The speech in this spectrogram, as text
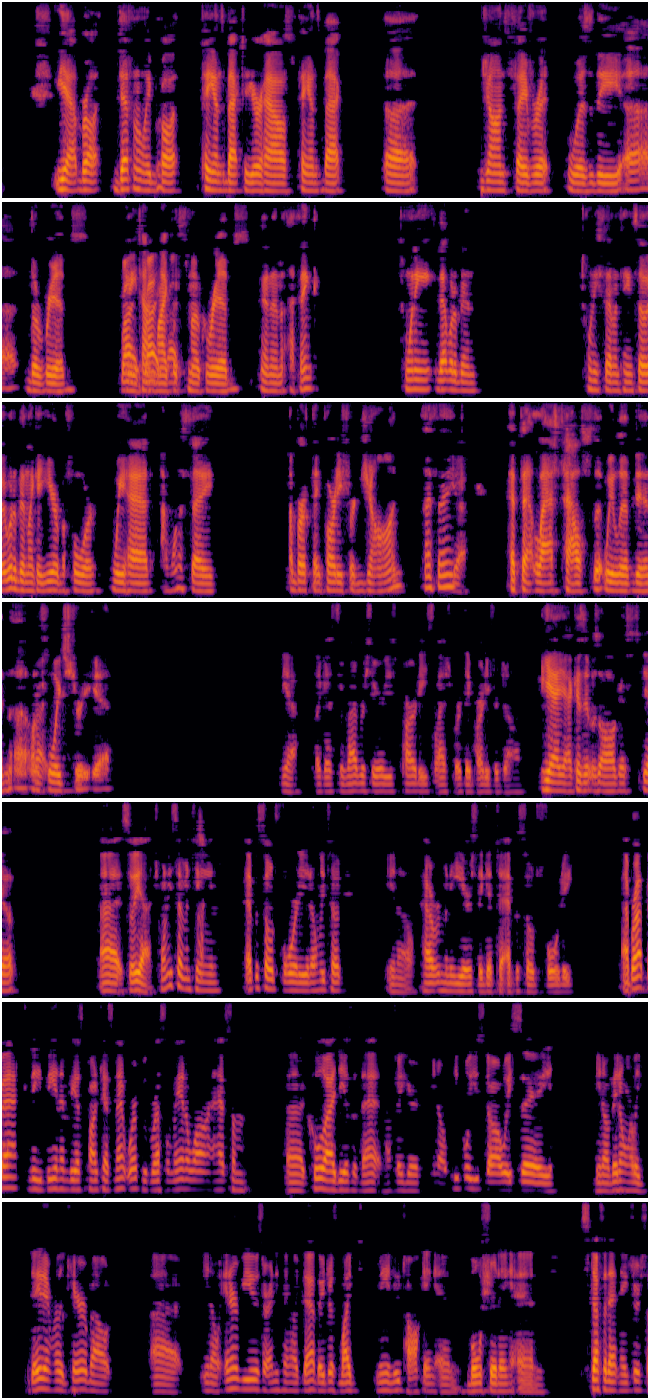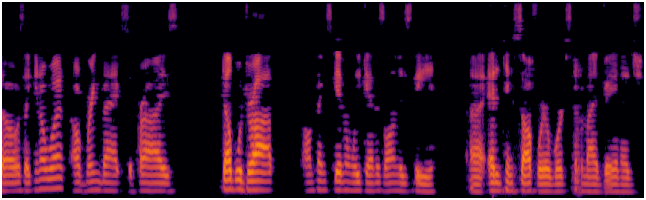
Yeah, brought definitely brought pans back to your house. Pans back. Uh, John's favorite was the uh the ribs. Right, Anytime right, Mike right. would smoke ribs, and then I think twenty that would have been 2017. So it would have been like a year before we had. I want to say a birthday party for John. I think. Yeah. At that last house that we lived in uh, on Right. Floyd Street. Yeah. Yeah, like a Survivor Series party slash birthday party for John. Yeah, yeah, because it was August. Yep. Uh, so yeah, 2017, episode 40. It only took, you know, however many years they get to episode 40. I brought back the BNMVS Podcast Network with WrestleMania. I have some uh, cool ideas with that. I figured, you know, people used to always say, you know, they don't really, they didn't really care about, uh, you know, interviews or anything like that. They just liked me and you talking and bullshitting and stuff of that nature. So I was like, you know what? I'll bring back surprise double drop on Thanksgiving weekend as long as the uh, editing software works to my advantage.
